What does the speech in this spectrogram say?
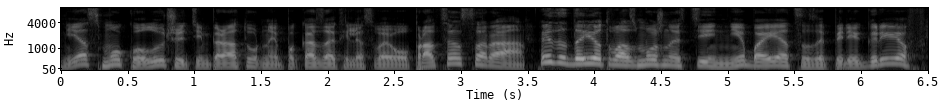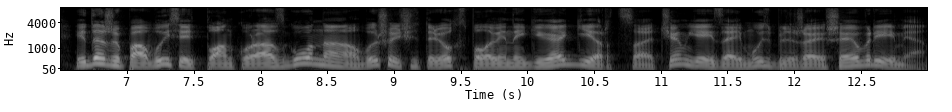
я смог улучшить температурные показатели своего процессора. Это дает возможности не бояться за перегрев и даже повысить планку разгона выше 4,5 ГГц, чем я и займусь в ближайшее время.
